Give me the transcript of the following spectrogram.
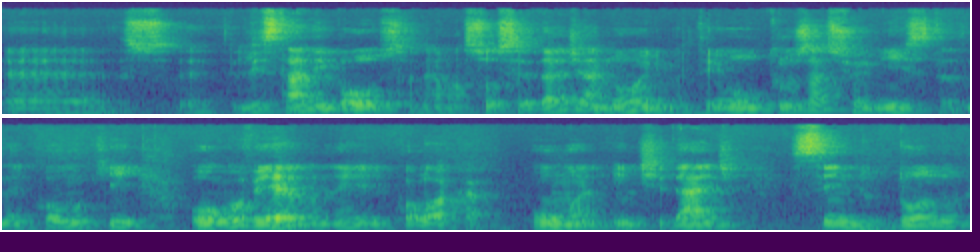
uh, listada em bolsa, né? Uma sociedade anônima, tem outros acionistas, né? Como que o governo, né? Ele coloca uma entidade sendo dono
